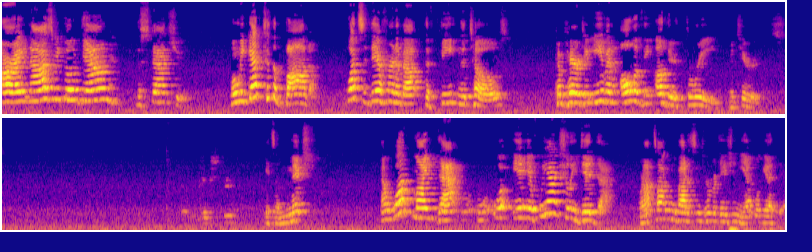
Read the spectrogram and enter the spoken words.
all right, now as we go down the statue, when we get to the bottom, what's different about the feet and the toes compared to even all of the other three materials? It's a mixture. And what might that, what, if we actually did that, we're not talking about its interpretation yet, we'll get there.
